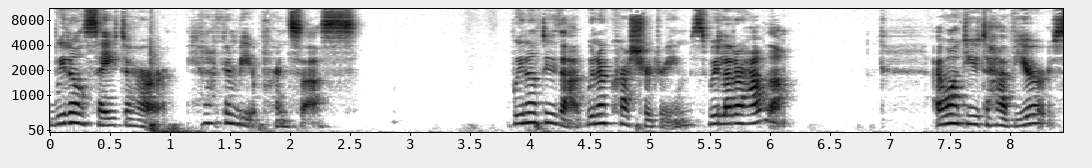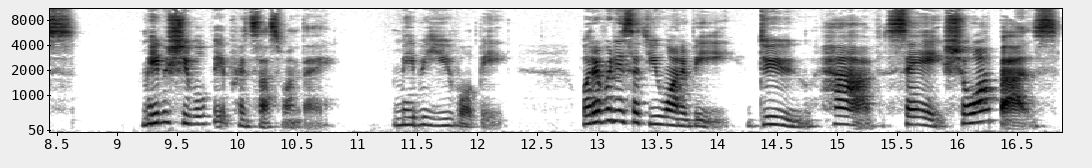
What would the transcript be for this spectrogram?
We don't say to her, "You're not going to be a princess." We don't do that. We don't crush her dreams. We let her have them. I want you to have yours. Maybe she will be a princess one day. Maybe you will be. Whatever it is that you want to be, do, have, say, show up as.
